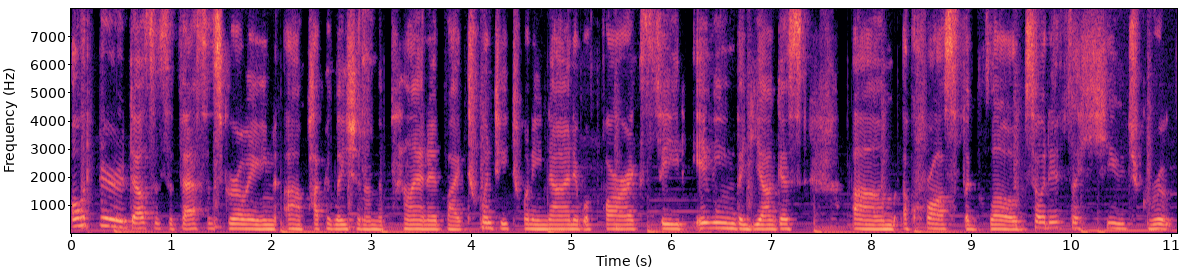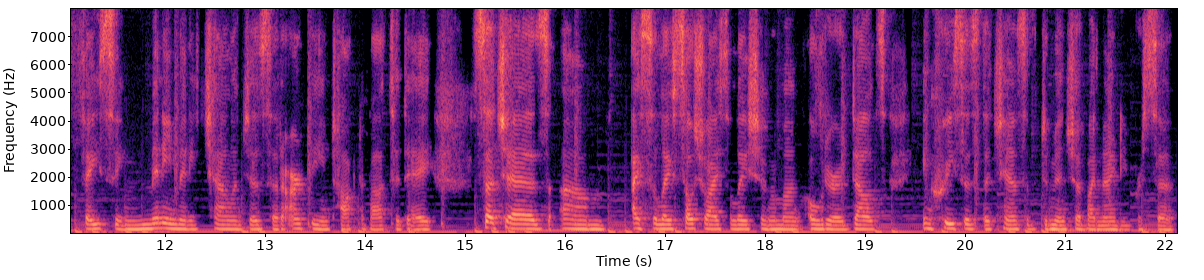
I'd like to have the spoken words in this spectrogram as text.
Older adults is the fastest growing uh, population on the planet. By 2029, it will far exceed even the youngest um, across the globe. So it is a huge group facing many, many challenges that aren't being talked about today, such as um, isolate, social isolation among older adults increases the chance of dementia by 90%.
